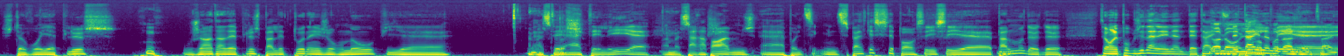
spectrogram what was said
je te voyais plus. Où j'entendais plus parler de toi dans les journaux, puis euh, À à, la télé, euh, Ah, par rapport à, la politique municipale. Qu'est-ce qui s'est passé? C'est, euh, Parle-moi de... on n'est pas obligé d'aller dans le détail Non, du non, là, pas mais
